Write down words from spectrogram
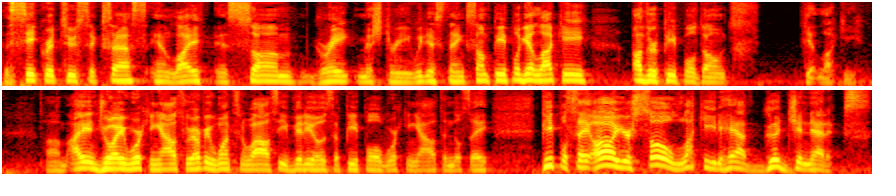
the secret to success in life is some great mystery. We just think some people get lucky, other people don't get lucky. Um, I enjoy working out, so every once in a while I'll see videos of people working out, and they'll say, People say, Oh, you're so lucky to have good genetics.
